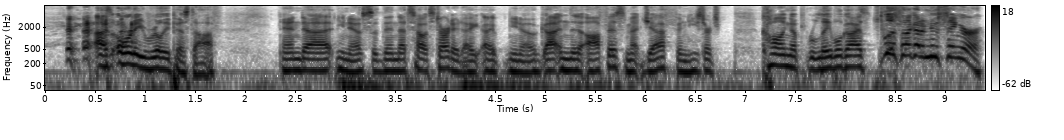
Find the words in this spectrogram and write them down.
I was already really pissed off. And uh, you know, so then that's how it started. I, I, you know, got in the office, met Jeff, and he starts calling up label guys. Listen, I got a new singer.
